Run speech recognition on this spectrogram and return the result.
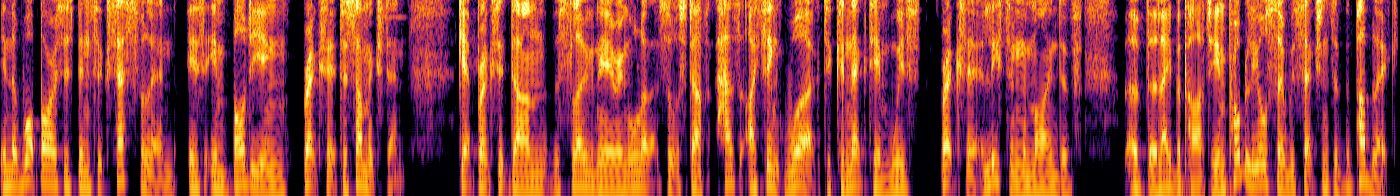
in that what Boris has been successful in is embodying Brexit to some extent. Get Brexit done, the sloganeering, all of that sort of stuff has, I think, worked to connect him with Brexit, at least in the mind of, of the Labour Party and probably also with sections of the public.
